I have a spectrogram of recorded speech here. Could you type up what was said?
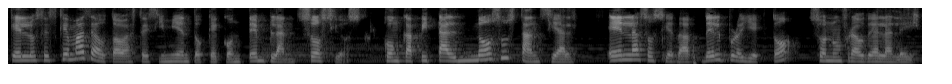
que los esquemas de autoabastecimiento que contemplan socios con capital no sustancial en la sociedad del proyecto son un fraude a la ley.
